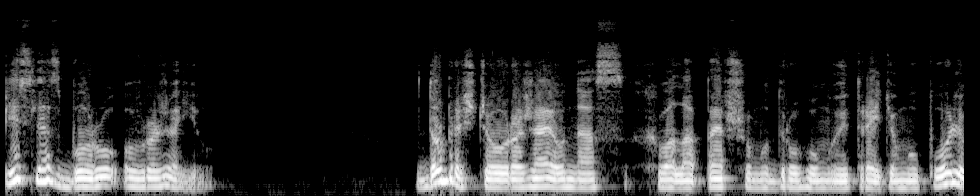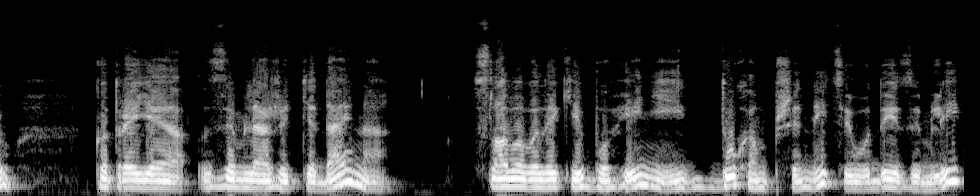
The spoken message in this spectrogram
після збору врожаю. Добре, що урожай у нас хвала першому, другому і третьому полю, котре є земля життєдайна, слава великій богині і духам пшениці, води і землі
